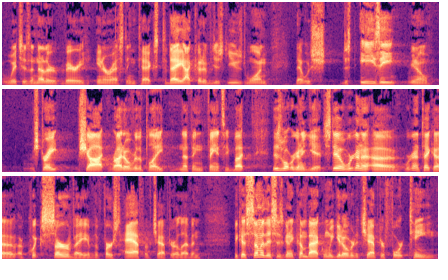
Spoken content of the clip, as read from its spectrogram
which is another very interesting text. Today I could have just used one that was just easy, you know, straight shot right over the plate, nothing fancy. But this is what we're going to get. Still, we're going to uh, we're going to take a, a quick survey of the first half of chapter 11 because some of this is going to come back when we get over to chapter 14.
